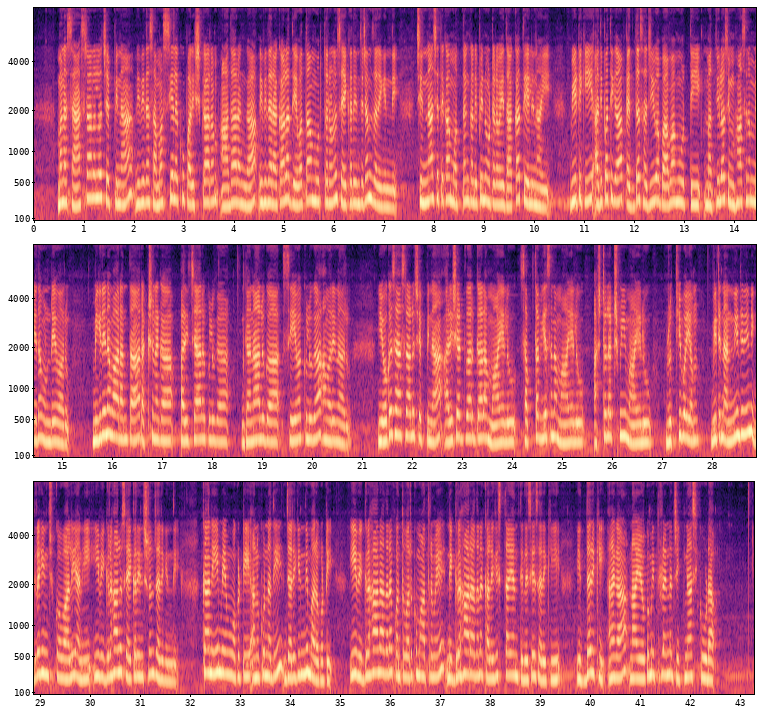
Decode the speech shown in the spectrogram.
మన శాస్త్రాలలో చెప్పిన వివిధ సమస్యలకు పరిష్కారం ఆధారంగా వివిధ రకాల దేవతామూర్తులను సేకరించడం జరిగింది. చిన్నా చితక మొత్తం కలిపి నూట ఇరవై దాకా తేలినాయి. వీటికి అధిపతిగా పెద్ద సజీవ బాబామూర్తి మధ్యలో సింహాసనం మీద ఉండేవారు. మిగిలిన వారంతా రక్షణగా పరిచారకులుగా గణాలుగా సేవకులుగా అమరినారు. యోగశాస్త్రాలు చెప్పిన అరిషడ్వర్గాల మాయలు సప్తవ్యసన మాయలు అష్టలక్ష్మి మాయలు మృత్యుభయం. వీటినన్నింటినీ నిగ్రహించుకోవాలి అని ఈ విగ్రహాలు సేకరించడం జరిగింది. కానీ మేము ఒకటి అనుకున్నది జరిగింది మరొకటి. ఈ విగ్రహారాధన కొంతవరకు మాత్రమే నిగ్రహారాధన కలిగిస్తాయని తెలిసేసరికి ఇద్దరికి అనగా నా యోగమిత్రుడైన జిజ్ఞాసి కూడా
